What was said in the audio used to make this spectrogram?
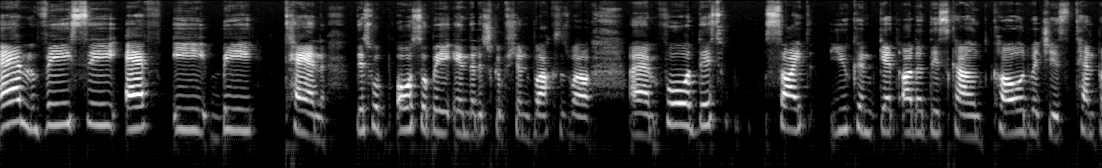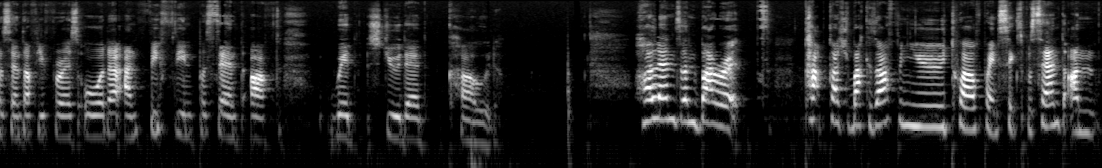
MVCFEB10. This will also be in the description box as well. Um, for this site you can get other discount code which is 10% off your first order and 15% off with student code. Hollands and Barrett TopCashback is offering you 12.6% on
